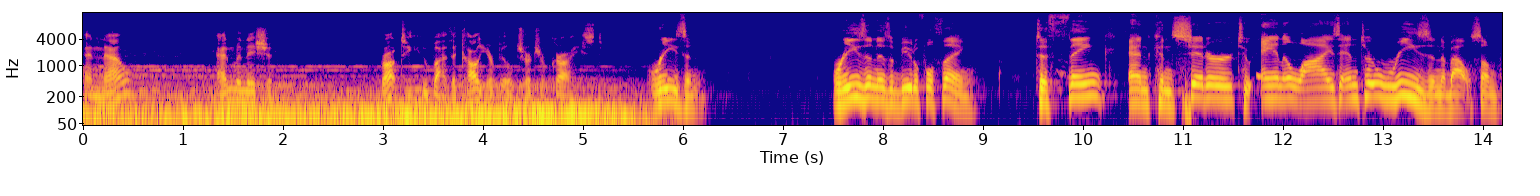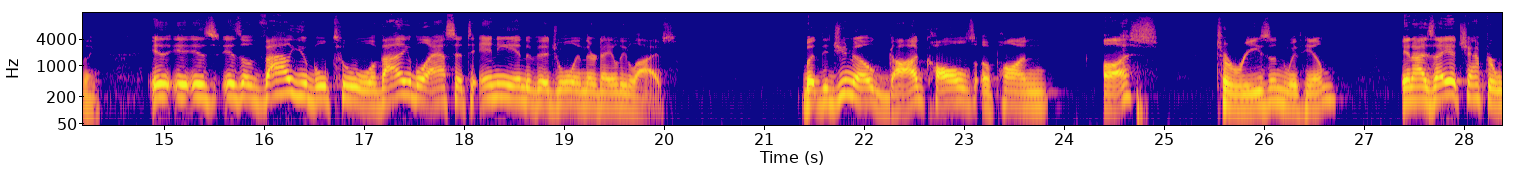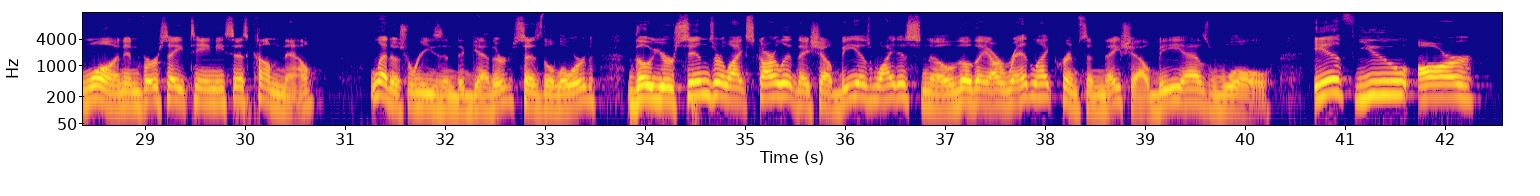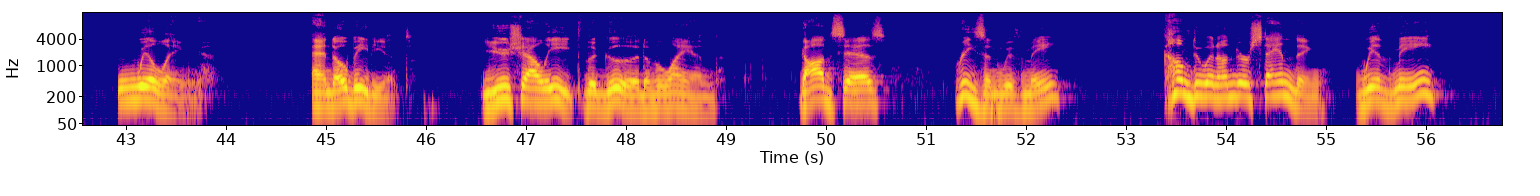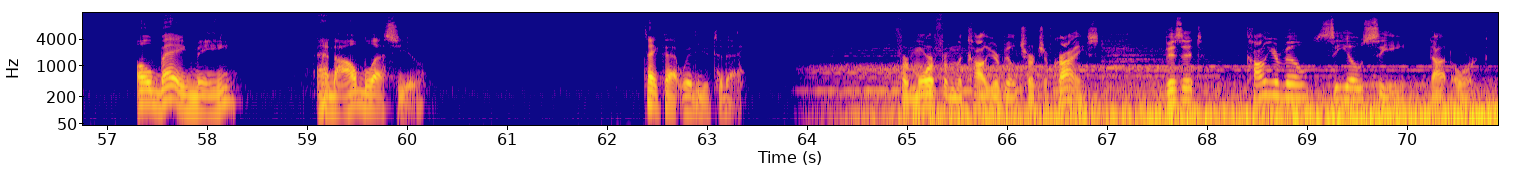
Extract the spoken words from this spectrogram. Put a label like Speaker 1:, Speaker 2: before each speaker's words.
Speaker 1: And now, admonition, brought to you by the Collierville Church of Christ.
Speaker 2: Reason. Reason is a beautiful thing. To think and consider, to analyze, and to reason about something is, is a valuable tool, a valuable asset to any individual in their daily lives. But did you know God calls upon us to reason with Him? In Isaiah chapter 1, in verse 18, He says, Come now. Let us reason together, says the Lord. Though your sins are like scarlet, they shall be as white as snow. Though they are red like crimson, they shall be as wool. If you are willing and obedient, you shall eat the good of the land. God says, Reason with me. Come to an understanding with me. Obey me, and I'll bless you. Take that with you today.
Speaker 1: For more from the Collierville Church of Christ, visit colliervillecoc.org.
